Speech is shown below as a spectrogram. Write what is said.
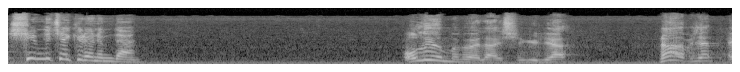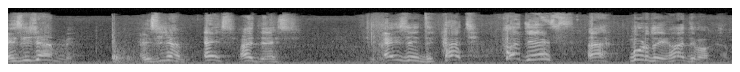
Şimdi çekil önümden. Oluyor mu böyle Ayşegül ya? Ne yapacaksın? Ezeceğim mi? Ezeceğim. Ez, hadi ez. Ez hadi, hadi. Hadi ez. Heh, buradayım, hadi bakalım.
